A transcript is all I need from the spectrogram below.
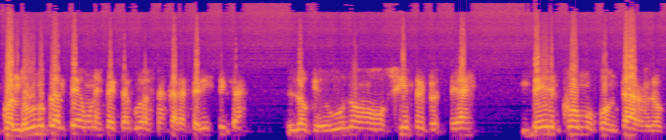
cuando uno plantea un espectáculo de estas características, lo que uno siempre plantea es ver cómo contar, lo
